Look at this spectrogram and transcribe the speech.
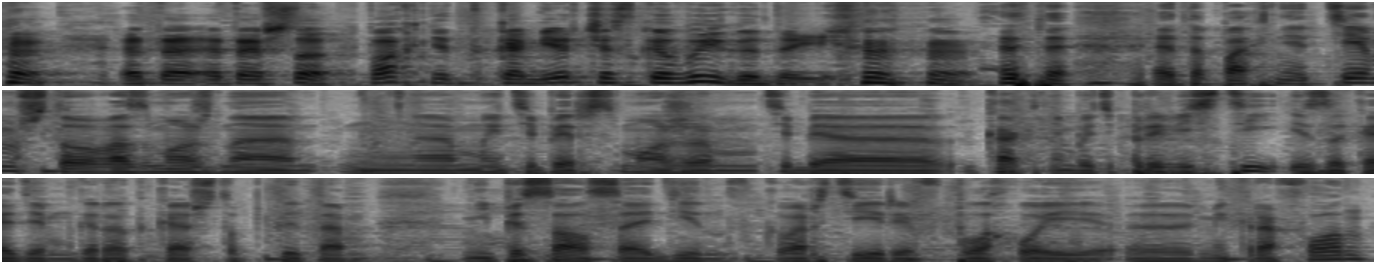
Это, это что, пахнет коммерческой выгодой. Это, это пахнет тем, что, возможно, мы теперь сможем тебя как-нибудь привести из Академгородка, чтобы ты там не писался один в квартире в плохой э, микрофон,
